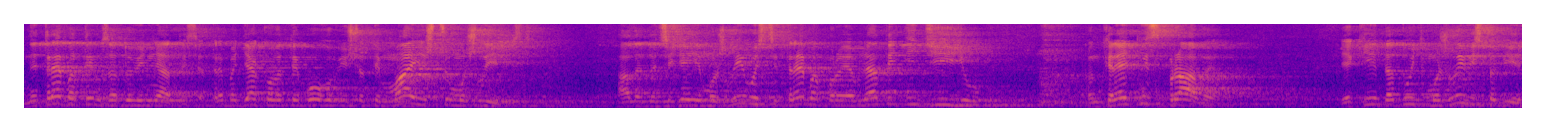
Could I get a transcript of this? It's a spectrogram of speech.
Не треба тим задовільнятися. Треба дякувати Богові, що ти маєш цю можливість. Але до цієї можливості треба проявляти і дію, конкретні справи, які дадуть можливість тобі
